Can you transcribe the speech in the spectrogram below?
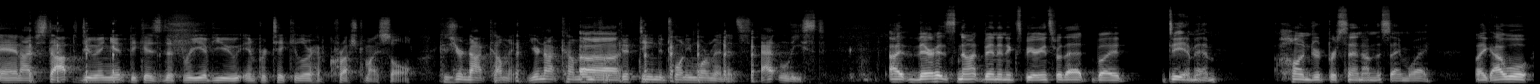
And I've stopped doing it because the three of you in particular have crushed my soul. Because you're not coming. You're not coming for uh, 15 to 20 more minutes, at least. I, there has not been an experience for that, but DMM, hundred percent, I'm the same way. Like I will,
